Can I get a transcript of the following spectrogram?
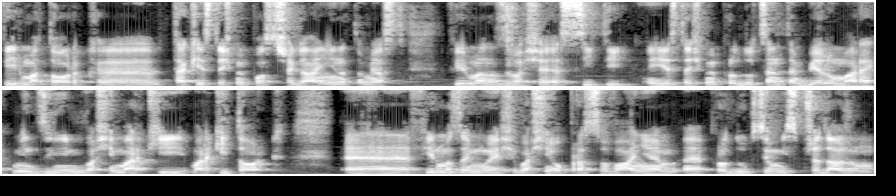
Firma Torg, e, tak jesteśmy postrzegani, natomiast firma nazywa się SCT. Jesteśmy producentem wielu marek, między innymi właśnie marki, marki Torg. E, firma zajmuje się właśnie opracowaniem, produkcją i sprzedażą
